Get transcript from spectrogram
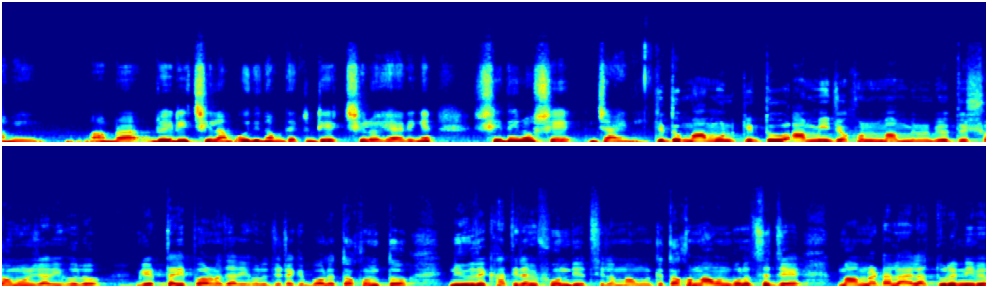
আমি, আমরা রেডি ছিলাম, ওই দিন আমাদের একটা ডেট ছিল হিয়ারিংয়ের সেদিনও সে যায়নি। কিন্তু মামুন, কিন্তু আমি যখন মামুনের বিরুদ্ধে সমন জারি হলো, গ্রেপ্তারি পরোয়ানা জারি হলো যেটাকে বলে, তখন তো নিউজে খাতিরে আমি ফোন দিয়েছিলাম মামুনকে। তখন মামুন বলেছে যে, মামলাটা লাইলা তুলে নিবে,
